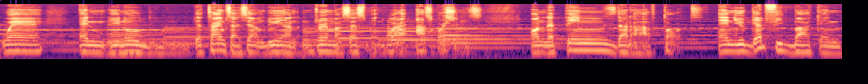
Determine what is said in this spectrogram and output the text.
where and you know the times I say I'm doing an interim assessment where I ask questions on the things that I have taught, and you get feedback and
